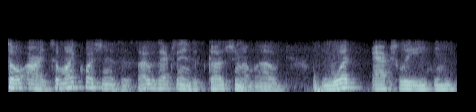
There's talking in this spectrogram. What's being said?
So, all right. So my question is this: I was actually in discussion about what actually in,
